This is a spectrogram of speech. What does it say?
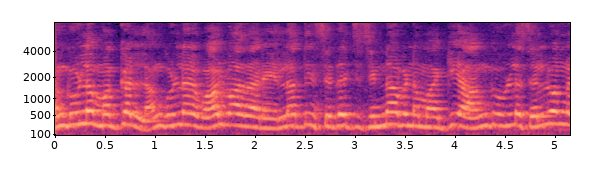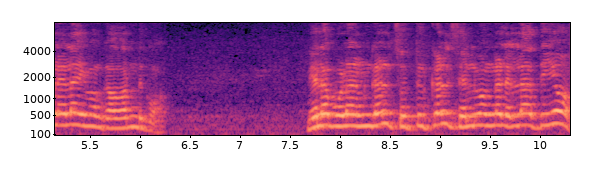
அங்குள்ள மக்கள் அங்குள்ள வாழ்வாதாரம் எல்லாத்தையும் சிதைச்சு சின்னாபின்னமாக்கி அங்கு உள்ள செல்வங்களெல்லாம் இவன் கவர்ந்துக்குவான். நிலபுலன்கள் சொத்துக்கள் செல்வங்கள் எல்லாத்தையும்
